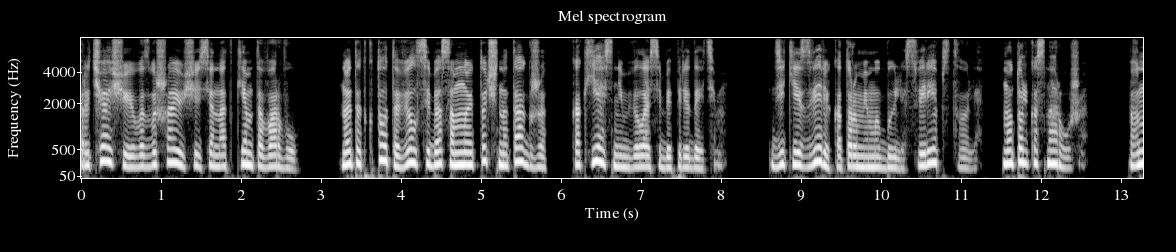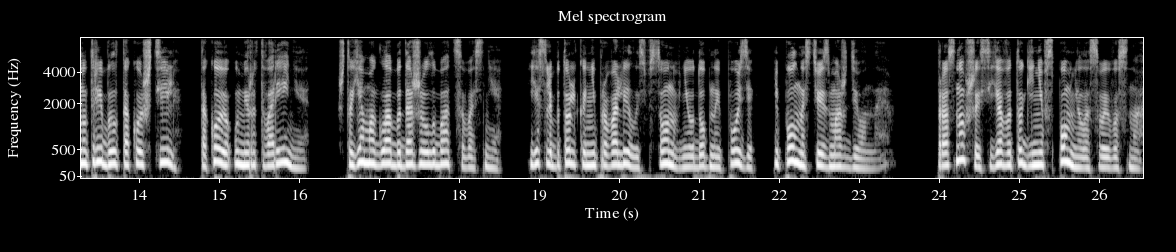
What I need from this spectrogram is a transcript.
рычащую и возвышающуюся над кем-то во рву. Но этот кто-то вел себя со мной точно так же, как я с ним вела себя перед этим. Дикие звери, которыми мы были, свирепствовали, но только снаружи. Внутри был такой штиль, такое умиротворение, что я могла бы даже улыбаться во сне, если бы только не провалилась в сон в неудобной позе и полностью измождённая. Проснувшись, я в итоге не вспомнила своего сна,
